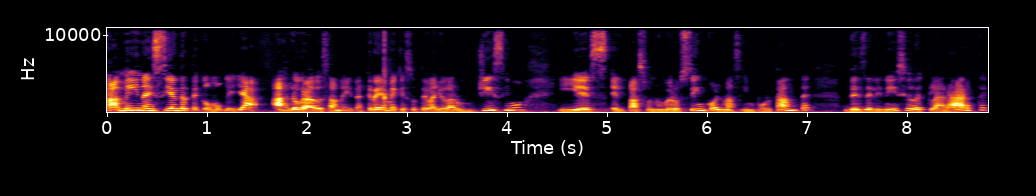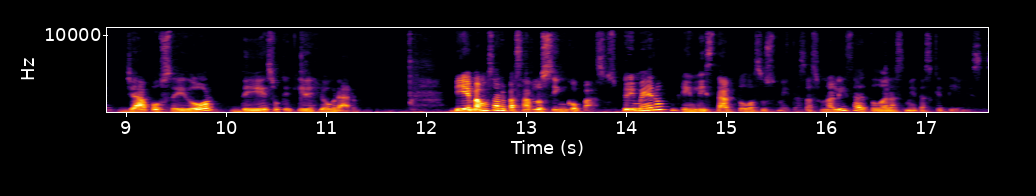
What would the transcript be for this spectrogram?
Camina y siéntete como que ya has logrado esa meta. Créeme que eso te va a ayudar muchísimo y es el paso número 5, el más importante. Desde el inicio, declararte ya poseedor de eso que quieres lograr. Bien, vamos a repasar los cinco pasos. Primero, enlistar todas sus metas. Haz una lista de todas las metas que tienes.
